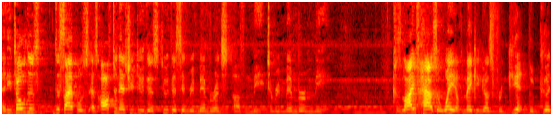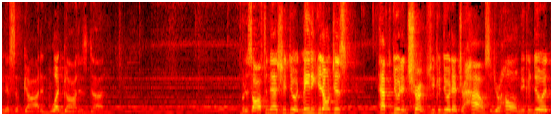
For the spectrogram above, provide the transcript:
And he told his disciples, as often as you do this, do this in remembrance of me, to remember me. Because life has a way of making us forget the goodness of God and what God has done. But as often as you do it, meaning you don't just have to do it in church, you can do it at your house, at your home, you can do it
